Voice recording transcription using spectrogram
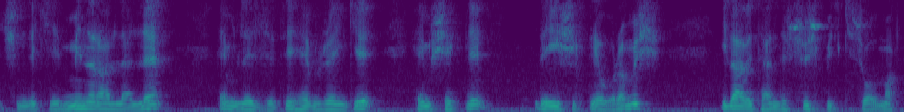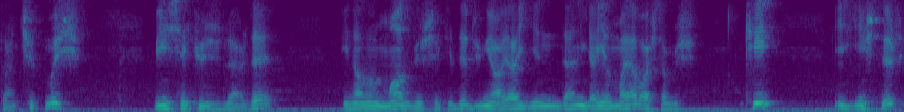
içindeki minerallerle hem lezzeti hem rengi hem şekli değişikliğe uğramış. İlaveten de süs bitkisi olmaktan çıkmış. 1800'lerde inanılmaz bir şekilde dünyaya yeniden yayılmaya başlamış. Ki ilginçtir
